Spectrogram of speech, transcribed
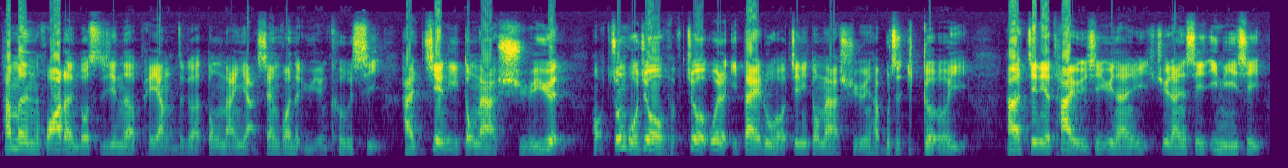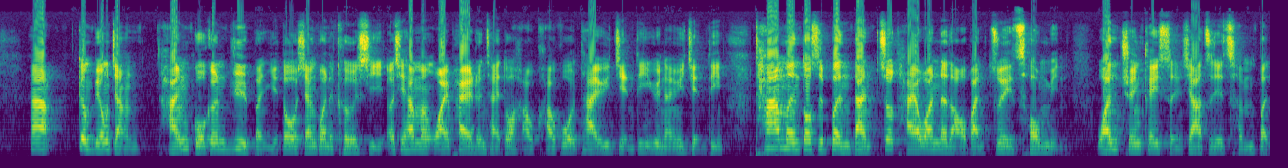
他们花了很多时间呢，培养这个东南亚相关的语言科系，还建立东南亚学院哦。中国就就为了一带路哦，建立东南亚学院，还不止一个而已。还有建立了泰语系、越南越南系、印尼系，那更不用讲，韩国跟日本也都有相关的科系，而且他们外派人才都好考过泰语检定、越南语检定。他们都是笨蛋，就台湾的老板最聪明。完全可以省下这些成本，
